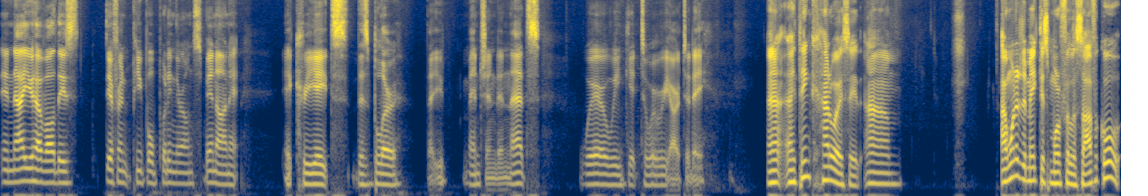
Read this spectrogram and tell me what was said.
and now you have all these different people putting their own spin on it, it creates this blur that you mentioned, and that's where we get to where we are today. And I think how do I say it? Um I wanted to make this more philosophical.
